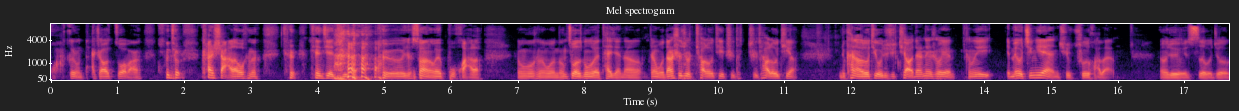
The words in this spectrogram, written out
哇，各种大招做完，我就看傻了，我可能就是天界之我就算了，我也不滑了。然后我可能我能做的动作也太简单了，但是我当时就是跳楼梯，只只跳楼梯啊，你就看到楼梯我就去跳，但是那时候也可能也也没有经验去出去滑板，然后就有一次我就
